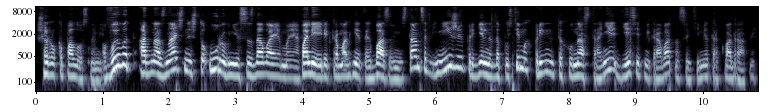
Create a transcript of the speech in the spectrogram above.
широкополосными. Вывод однозначный, что уровни, создаваемые полей электромагнитных базовыми станциями, ниже предельно допустимых, принятых у нас в стране 10 микроватт на сантиметр квадратный.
